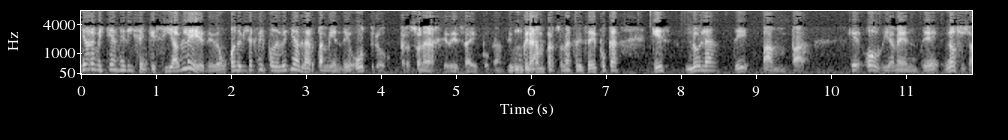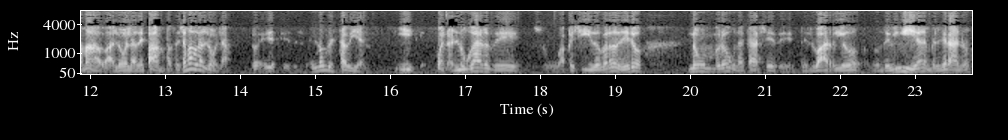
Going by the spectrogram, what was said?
Y ahora mis tías me dicen que si hablé de don Juan de Villacrespo, debería hablar también de otro personaje de esa época, de un gran personaje de esa época, que es Lola de Pampa, que obviamente no se llamaba Lola de Pampa, se llamaba Lola. Lo- eh, eh, El nombre está bien. Y bueno, en lugar de su apellido verdadero, nombro una calle de- del barrio donde vivía, en Belgrano,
